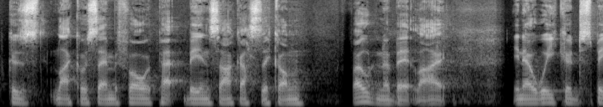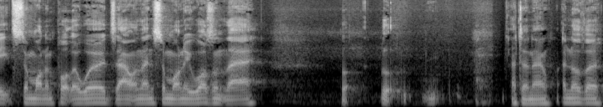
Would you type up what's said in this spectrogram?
because like I was saying before, with Pep being sarcastic on Foden a bit, like, you know, we could speak to someone and put their words out, and then someone who wasn't there, I don't know, another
